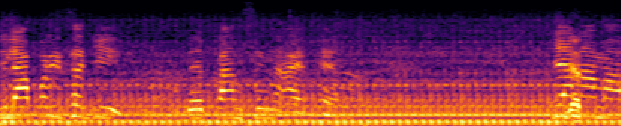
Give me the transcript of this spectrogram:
जिला परिषद जी देवकांत सिंह आए थे। क्या नाम है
